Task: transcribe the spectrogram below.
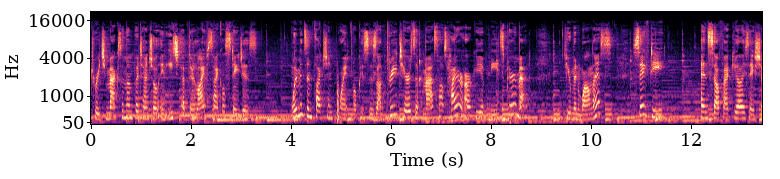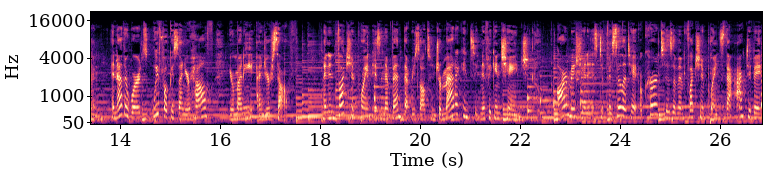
to reach maximum potential in each of their life cycle stages. Women's Inflection Point focuses on three tiers of Maslow's hierarchy of needs pyramid human wellness, safety, and self actualization. In other words, we focus on your health, your money, and yourself. An inflection point is an event that results in dramatic and significant change. Our mission is to facilitate occurrences of inflection points that activate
